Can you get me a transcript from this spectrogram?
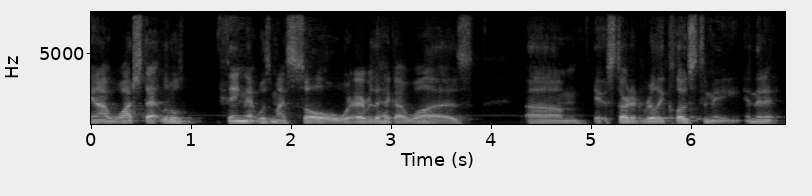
And I watched that little thing that was my soul, wherever the heck I was. Um, it started really close to me, and then it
